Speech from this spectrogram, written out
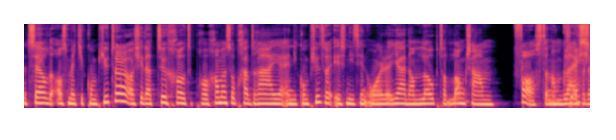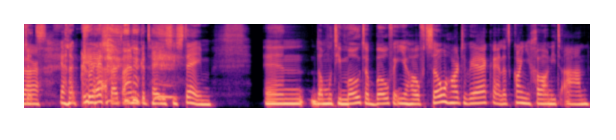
hetzelfde als met je computer. Als je daar te grote programma's op gaat draaien en die computer is niet in orde, ja, dan loopt dat langzaam vast. En dan, blijven daar. Ja, dan crasht uiteindelijk het hele systeem. En dan moet die motor boven in je hoofd zo hard werken en dat kan je gewoon niet aan.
